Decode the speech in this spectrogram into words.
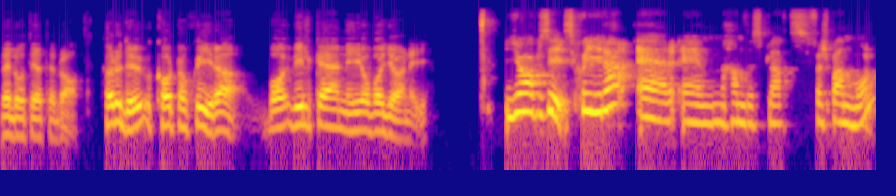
Det låter jättebra. Hörru du, kort om Skira. Vilka är ni och vad gör ni? Ja, precis. Skira är en handelsplats för spannmål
